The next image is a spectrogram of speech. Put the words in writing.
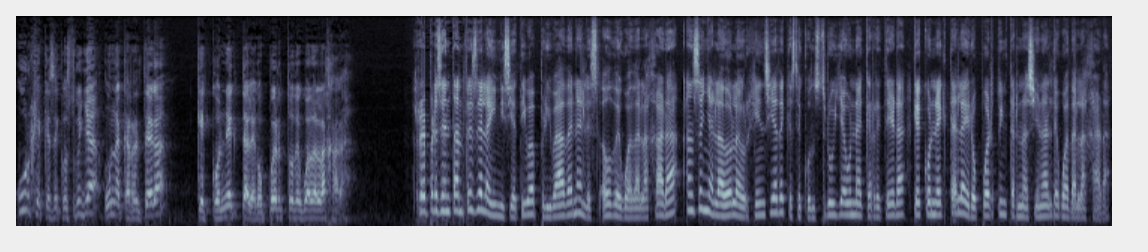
urge que se construya una carretera que conecta al aeropuerto de Guadalajara. Representantes de la iniciativa privada en el estado de Guadalajara han señalado la urgencia de que se construya una carretera que conecte al Aeropuerto Internacional de Guadalajara,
